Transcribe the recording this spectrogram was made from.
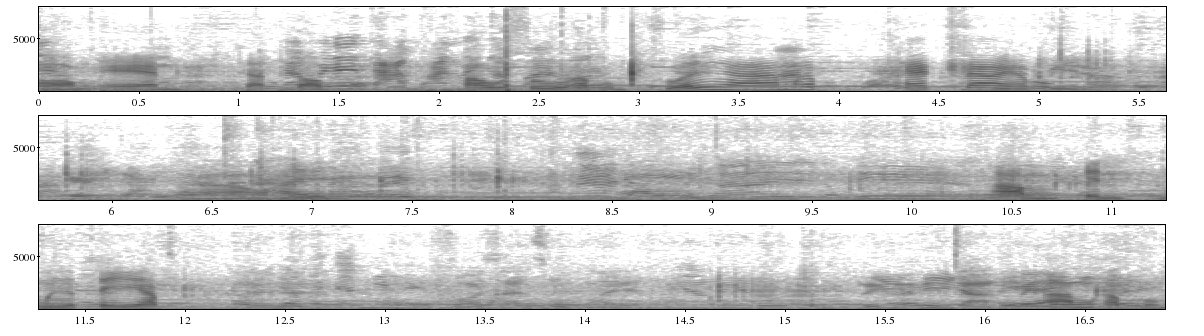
น้องแอนจัดดอปเข้าสู้ครับผม สวยงามครับ แท็กได้ครับผมเอาให้อ้ำเป็นมือตีครับ อ้ำครับผม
